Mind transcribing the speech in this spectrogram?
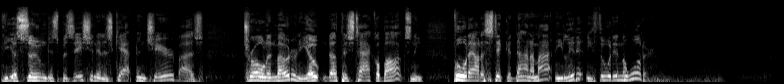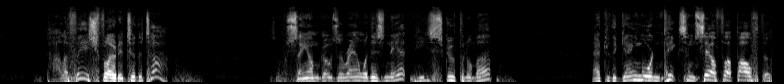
he assumed his position in his captain chair by his trolling motor and he opened up his tackle box and he pulled out a stick of dynamite and he lit it and he threw it in the water. A pile of fish floated to the top. So Sam goes around with his net and he's scooping them up. After the game warden picks himself up off the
